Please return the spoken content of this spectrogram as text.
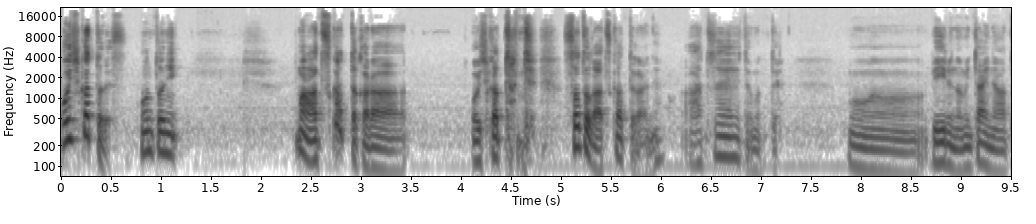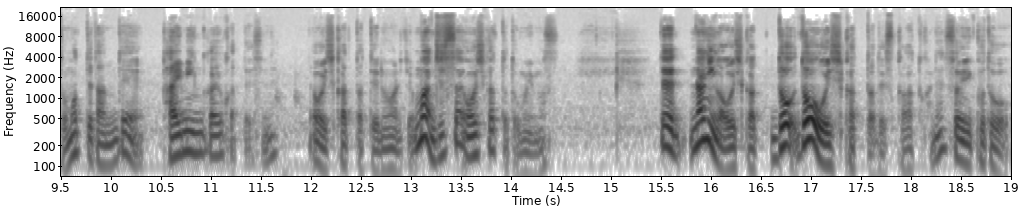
美味しかったです。本当に。まあ暑かったから美味しかったって。外が暑かったからね。暑いと思って。もうビール飲みたいなと思ってたんでタイミングが良かったですね。美味しかったっていうのもあるけどまあ実際美味しかったと思います。で何が美味しかったどどう美味しかったですかとかね。そういうことを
